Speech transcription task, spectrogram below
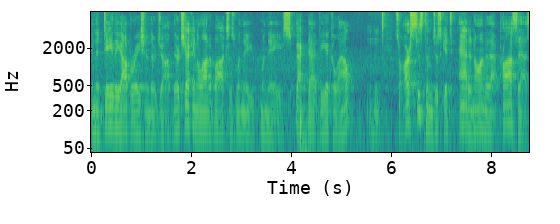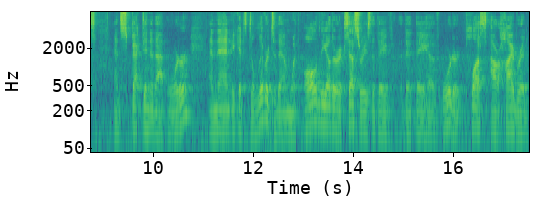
in the daily operation of their job. They're checking a lot of boxes when they when they spec that vehicle out. Mm-hmm. So our system just gets added on to that process and specced into that order, and then it gets delivered to them with all of the other accessories that they've that they have ordered, plus our hybrid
